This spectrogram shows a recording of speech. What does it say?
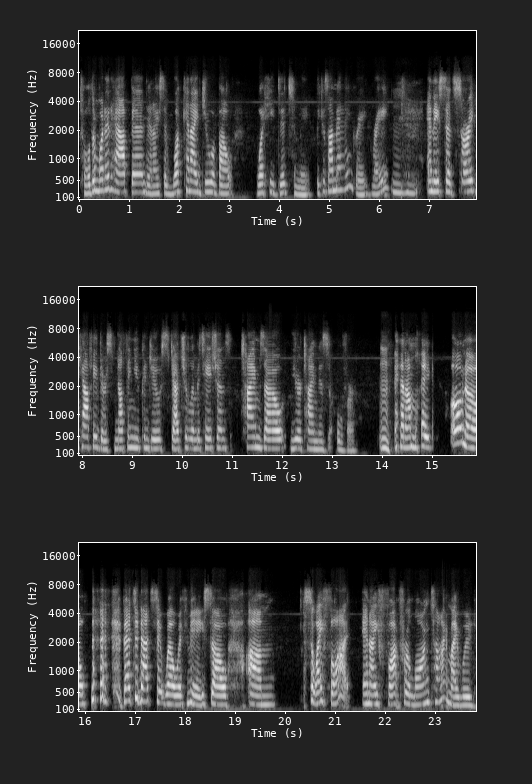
told them what had happened. And I said, What can I do about what he did to me? Because I'm angry, right? Mm-hmm. And they said, Sorry, Kathy, there's nothing you can do. Statute limitations, time's out. Your time is over. Mm. And I'm like, oh no, that did not sit well with me. So, um, so I fought and I fought for a long time. I would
